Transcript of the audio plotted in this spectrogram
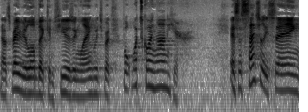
Now, it's maybe a little bit confusing language, but, but what's going on here? It's essentially saying,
